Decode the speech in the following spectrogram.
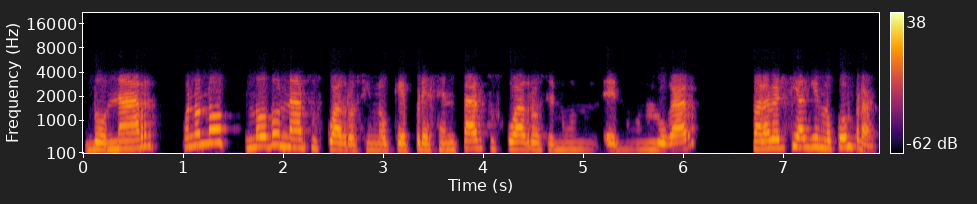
donar bueno, no, no donar sus cuadros, sino que presentar sus cuadros en un, en un lugar para ver si alguien lo compra.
